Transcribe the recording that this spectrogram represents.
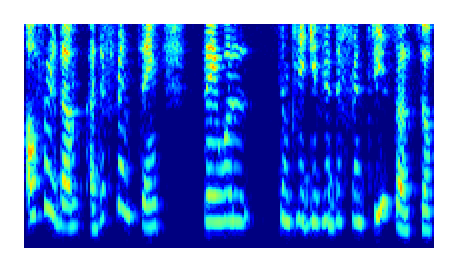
offer them a different thing, they will simply give you different results. So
